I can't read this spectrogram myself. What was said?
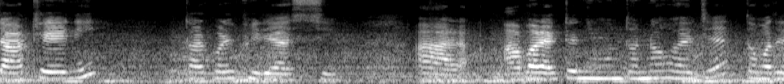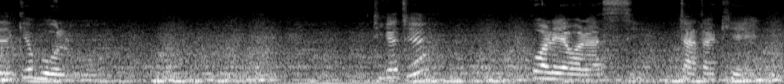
চা খেয়ে নিই তারপরে ফিরে আসছি। আর আবার একটা নিমন্ত্রণ হয়েছে, তোমাদেরকে বলব। ঠিক আছে? পরে আবার আসছি। চাটা খেয়ে নিই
